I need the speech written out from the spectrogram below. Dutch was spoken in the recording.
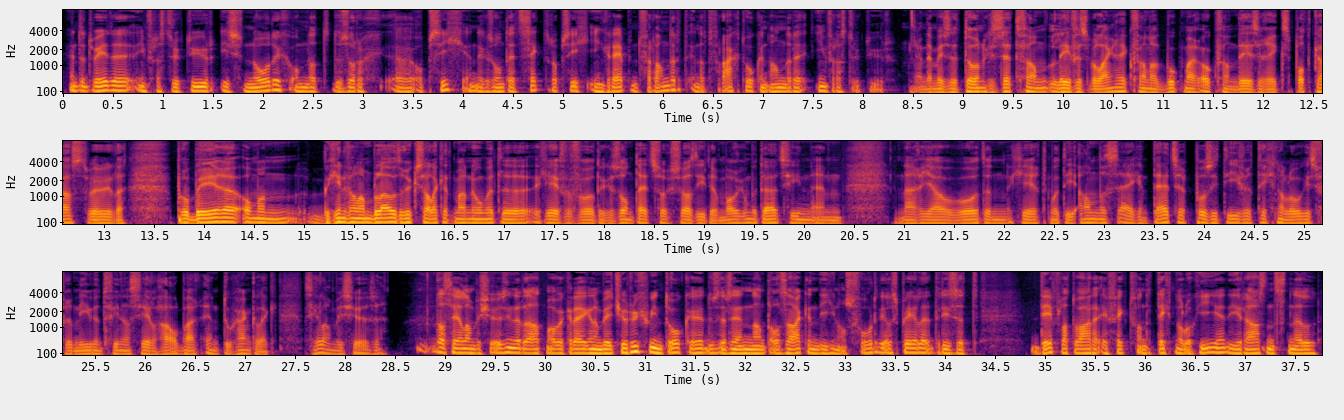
En ten tweede, infrastructuur is nodig omdat de zorg uh, op zich en de gezondheidssector op zich ingrijpend verandert en dat vraagt ook een andere infrastructuur. En dan is de toon gezet van levensbelangrijk van het boek, maar ook van deze reeks podcasts. We willen proberen om een begin van een blauwdruk, zal ik het maar noemen, te geven voor de gezondheidszorg zoals die er morgen moet uitzien. En naar jouw woorden, Geert, moet die anders, eigen tijdser, positiever, technologisch vernieuwend, financieel haalbaar en toegankelijk. Dat is heel ambitieus, hè? Dat is heel ambitieus inderdaad, maar we krijgen een beetje rugwind ook. Hè. Dus er zijn een aantal zaken die in ons voordeel spelen. Er is het deflatoire effect van de technologie, hè, die razendsnel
